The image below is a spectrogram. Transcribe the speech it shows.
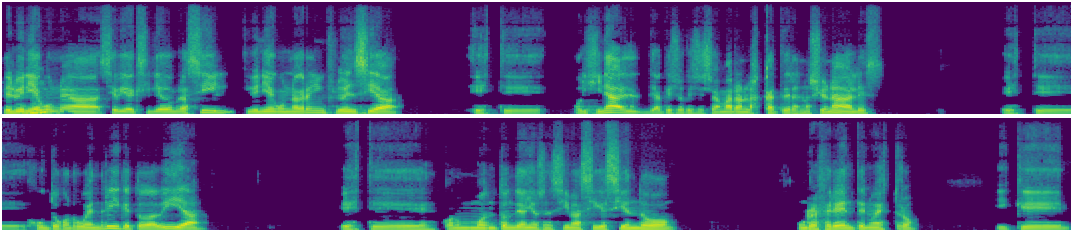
Él venía con una, se había exiliado en Brasil y venía con una gran influencia este, original de aquellos que se llamaron las cátedras nacionales, este, junto con Rubén Dri, que todavía, este, con un montón de años encima, sigue siendo un referente nuestro y que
